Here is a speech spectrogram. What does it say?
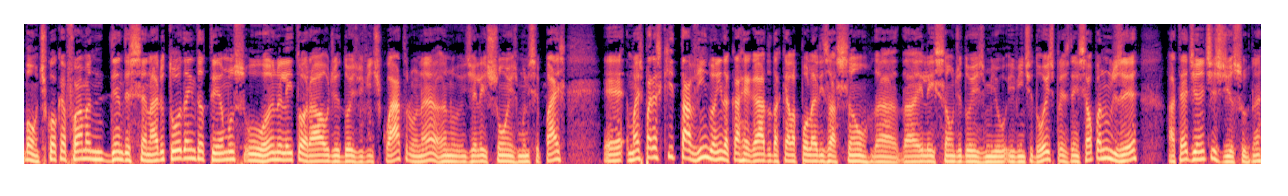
Bom, de qualquer forma, dentro desse cenário todo, ainda temos o ano eleitoral de 2024, né, ano de eleições municipais, é, mas parece que está vindo ainda carregado daquela polarização da, da eleição de 2022 presidencial, para não dizer até de antes disso. Né?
